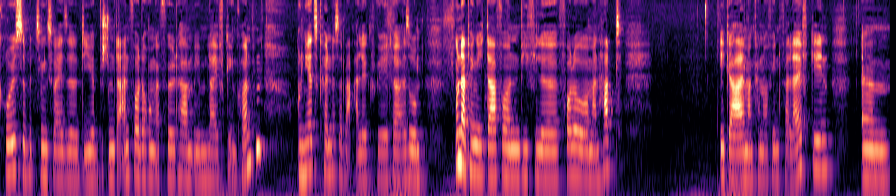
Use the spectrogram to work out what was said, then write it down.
Größe beziehungsweise die bestimmte Anforderungen erfüllt haben, eben live gehen konnten. Und jetzt können das aber alle Creator. Also unabhängig davon, wie viele Follower man hat, egal, man kann auf jeden Fall live gehen. Ähm,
